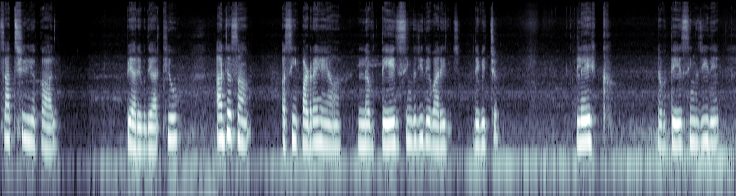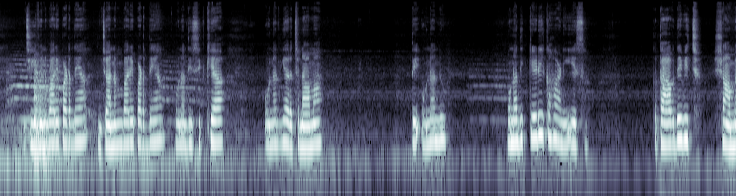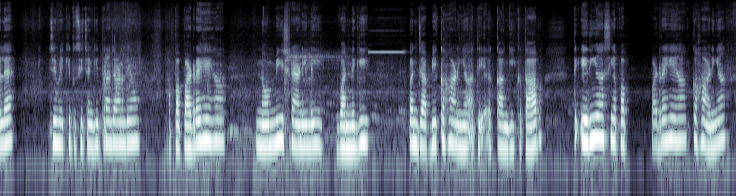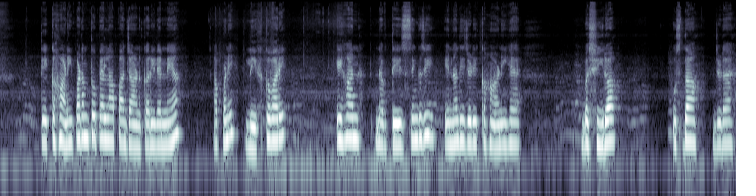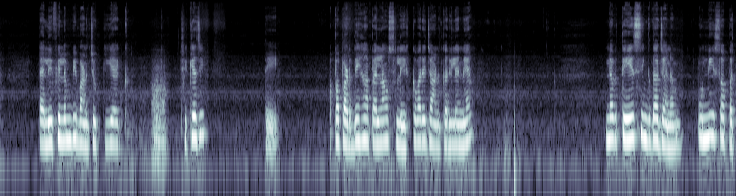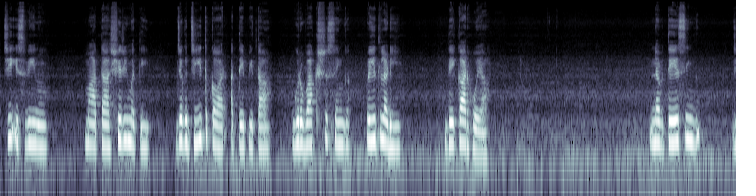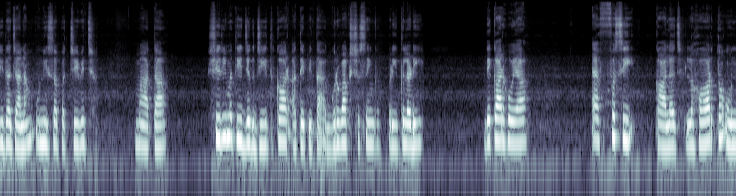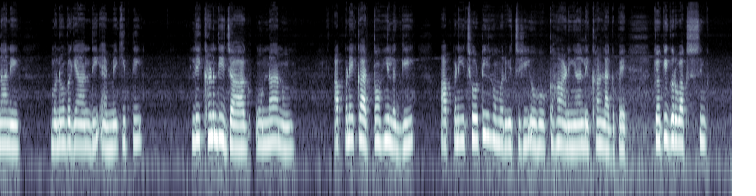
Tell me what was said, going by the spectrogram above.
ਸਤਿ ਸ਼੍ਰੀ ਅਕਾਲ। ਪਿਆਰੇ ਵਿਦਿਆਰਥੀਓ, ਅੱਜ ਅਸਾਂ, ਅਸੀਂ ਪੜ ਰਹੇ ਹਾਂ ਨਵਤੇਜ ਸਿੰਘ ਜੀ ਦੇ ਬਾਰੇ ਦੇ ਵਿੱਚ। ਲੇਖ ਨਵਤੇਜ ਸਿੰਘ ਜੀ ਦੇ ਜੀਵਨ ਬਾਰੇ ਪੜ੍ਹਦੇ ਹਾਂ, ਜਨਮ ਬਾਰੇ ਪੜ੍ਹਦੇ ਹਾਂ, ਉਹਨਾਂ ਦੀ ਸਿੱਖਿਆ, ਉਹਨਾਂ ਦੀਆਂ ਰਚਨਾਵਾਂ ਤੇ ਉਹਨਾਂ ਨੂੰ, ਉਹਨਾਂ ਦੀ ਕਿਹੜੀ ਕਹਾਣੀ ਇਸ ਕਿਤਾਬ ਦੇ ਵਿੱਚ ਸ਼ਾਮਲ ਹੈ। ਜਿਵੇਂ ਕਿ ਤੁਸੀਂ ਚੰਗੀ ਤਰ੍ਹਾਂ ਜਾਣਦੇ ਹੋ, ਆਪਾਂ ਪੜ੍ਹ ਰਹੇ ਹਾਂ ਨੌਵੀਂ ਸ਼੍ਰੇਣੀ ਲਈ ਵੰਨਗੀ, ਪੰਜਾਬੀ ਕਹਾਣੀਆਂ ਅਤੇ ਇਕਾਂਗੀ ਕਿਤਾਬ ਅਤੇ ਇਹਦੀਆਂ ਅਸੀਂ ਆਪਾਂ ਪੜ੍ਹ ਰਹੇ ਹਾਂ ਕਹਾਣੀਆਂ ਅਤੇ ਕਹਾਣੀ ਪੜ੍ਹਨ ਤੋਂ ਪਹਿਲਾਂ ਆਪਾਂ ਜਾਣਕਾਰੀ ਲੈਂਦੇ ਹਾਂ ਆਪਣੇ ਲੇਖਕ ਬਾਰੇ। ਇਹ ਹਨ ਨਵਤੇਜ ਸਿੰਘ ਜੀ, ਇਹਨਾਂ ਦੀ ਜਿਹੜੀ ਕਹਾਣੀ ਹੈ ਬਸ਼ੀਰਾ ਉਸ ਦਾ ਜਿਹੜਾ ਟੈਲੀਫਿਲਮ ਵੀ ਬਣ ਚੁੱਕੀ ਹੈ ਇੱਕ। ਠੀਕ ਹੈ ਜੀ? ਤੇ ਆਪਾਂ ਪੜ੍ਹਦੇ ਹਾਂ, ਪਹਿਲਾਂ ਉਸ ਲੇਖਕ ਬਾਰੇ ਜਾਣਕਾਰੀ ਲੈਂਦੇ ਹਾਂ। ਨਵਤੇਜ ਸਿੰਘ ਦਾ ਜਨਮ 1925 ਈਸਵੀ ਨੂੰ ਮਾਤਾ ਸ਼੍ਰੀਮਤੀ ਜਗਜੀਤ ਕੌਰ ਅਤੇ ਪਿਤਾ ਗੁਰਬਖਸ਼ ਸਿੰਘ ਪ੍ਰੀਤਲੜੀ ਦੇ ਘਰ ਹੋਇਆ। ਨਵਤੇਜ ਸਿੰਘ ਜੀ ਦਾ ਜਨਮ 1925 ਵਿੱਚ ਮਾਤਾ ਸ਼੍ਰੀਮਤੀ ਜਗਜੀਤ ਕੌਰ ਅਤੇ ਪਿਤਾ ਗੁਰਬਖਸ਼ ਸਿੰਘ ਪ੍ਰੀਤਲੜੀ ਦੇ ਘਰ ਹੋਇਆ ਐਫ ਸੀ ਕਾਲਜ ਲਾਹੌਰ ਤੋਂ ਉਹਨਾਂ ਨੇ ਮਨੋਵਿਗਿਆਨ ਦੀ ਐਮ.ਏ. ਕੀਤੀ ਲਿਖਣ ਦੀ ਜਾਗ ਉਹਨਾਂ ਨੂੰ ਆਪਣੇ ਘਰ ਤੋਂ ਹੀ ਲੱਗੀ ਆਪਣੀ ਛੋਟੀ ਉਮਰ ਵਿੱਚ ਹੀ ਉਹ ਕਹਾਣੀਆਂ ਲਿਖਣ ਲੱਗ ਪਏ ਕਿਉਂਕਿ ਗੁਰਬਖਸ਼ ਸਿੰਘ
